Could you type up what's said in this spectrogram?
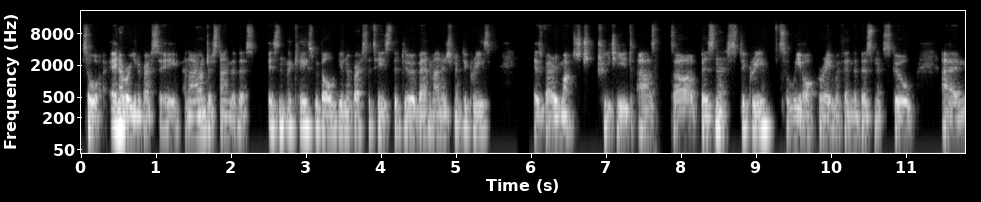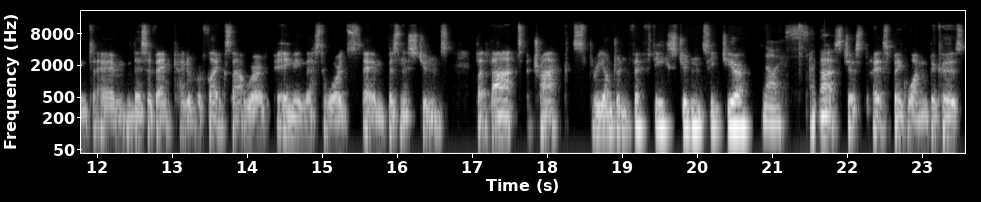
So in our university, and I understand that this isn't the case with all universities that do event management degrees, is very much treated as a business degree. So we operate within the business school, and um, this event kind of reflects that. We're aiming this towards um, business students, but that attracts 350 students each year. Nice. And that's just, it's a big one because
